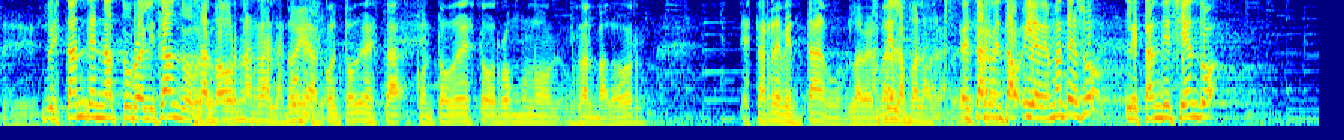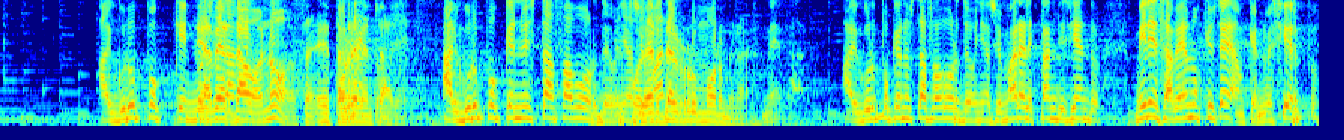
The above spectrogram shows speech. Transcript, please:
sí, lo están desnaturalizando a Salvador. Narrala. No, con ya con todo esta, con todo esto, Rómulo Salvador está reventado, la verdad. Así es la palabra. Está reventado. Y además de eso, le están diciendo al grupo que no Sea está... verdad o no, está Correcto. reventado. Al grupo que no está a favor de El Doña poder Xiomara, del rumor, mira. me- al grupo que no está a favor de Doña Xiomara le están diciendo, miren, sabemos que ustedes, aunque no es cierto,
